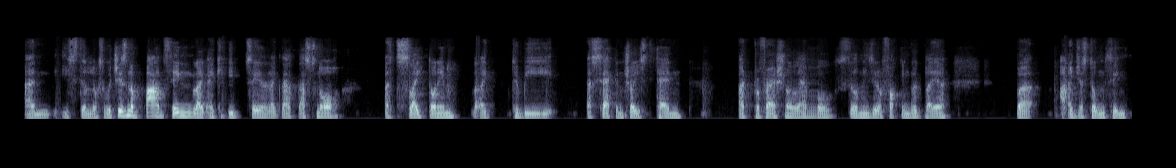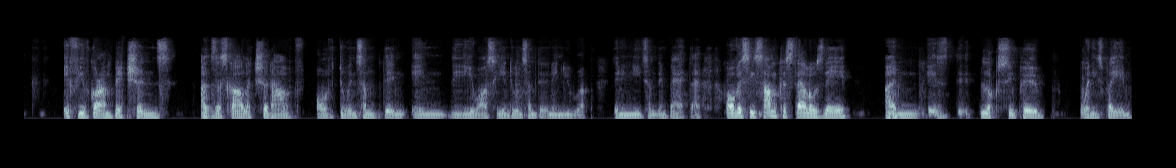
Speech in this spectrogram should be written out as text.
and he still looks which isn't a bad thing like I keep saying like that that's not a slight on him like to be a second choice 10 at professional level still means you're a fucking good player but I just don't think if you've got ambitions as the Scarlet should have of doing something in the URC and doing something in Europe, then you need something better. Obviously, Sam Costelow's there and is it looks superb when he's playing,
